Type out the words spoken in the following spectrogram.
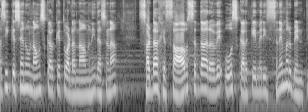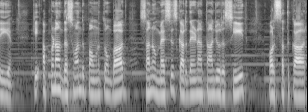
ਅਸੀਂ ਕਿਸੇ ਨੂੰ ਅਨਾਉਂਸ ਕਰਕੇ ਤੁਹਾਡਾ ਨਾਮ ਨਹੀਂ ਦੱਸਣਾ। ਸਾਡਾ ਹਿਸਾਬ ਸਿੱਧਾ ਰਵੇ, ਉਸ ਕਰਕੇ ਮੇਰੀ ਸਨੇਮਰ ਬੇਨਤੀ ਹੈ ਕਿ ਆਪਣਾ ਦਸਵੰਦ ਪਾਉਣ ਤੋਂ ਬਾਅਦ ਸਾਨੂੰ ਮੈਸੇਜ ਕਰ ਦੇਣਾ ਤਾਂ ਜੋ ਰਸੀਦ ਔਰ ਸਤਕਾਰ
